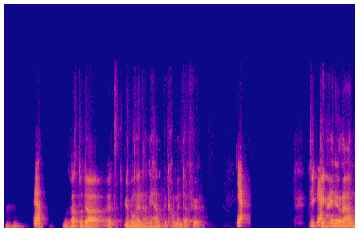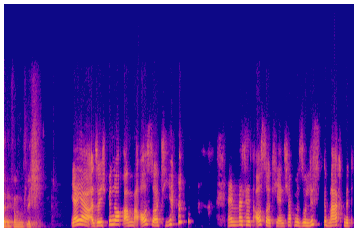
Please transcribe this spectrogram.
Mhm. Ja. Und hast du da jetzt Übungen an die Hand bekommen dafür? Ja. Die, ja. die eine oder andere vermutlich. Ja, ja, also ich bin noch am Aussortieren. Nein, was heißt aussortieren? Ich habe mir so List gemacht mit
